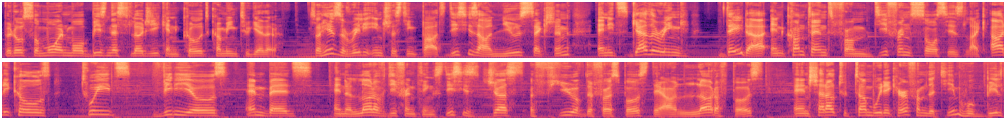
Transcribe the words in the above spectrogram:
but also more and more business logic and code coming together. So here's a really interesting part. This is our news section and it's gathering data and content from different sources like articles, tweets, videos, embeds, and a lot of different things. This is just a few of the first posts. There are a lot of posts. And shout out to Tom Whitaker from the team who built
